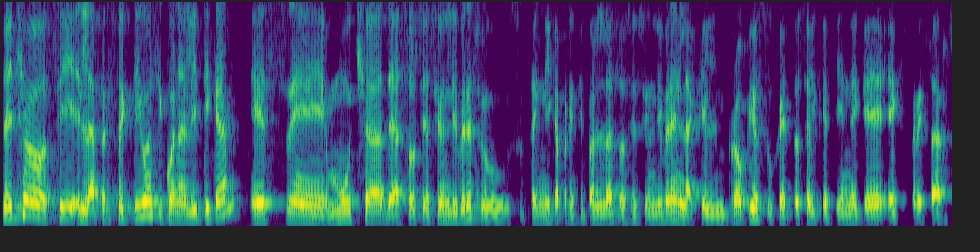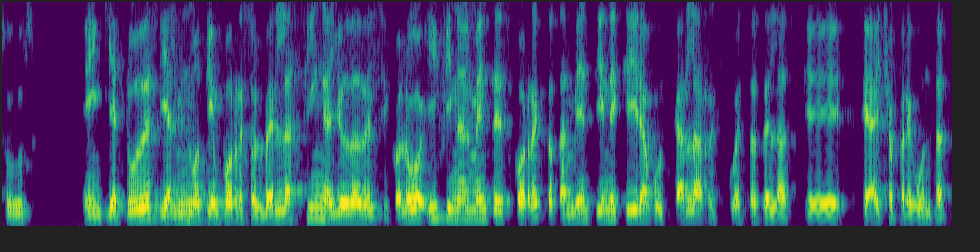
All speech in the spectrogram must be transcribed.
De hecho, sí, la perspectiva psicoanalítica es eh, mucha de asociación libre, su, técnica principal es la asociación libre, en la que el propio sujeto es el que tiene que expresar sus inquietudes y al mismo tiempo resolverlas sin ayuda del psicólogo. Y finalmente es correcto, también tiene que ir a buscar las respuestas de las que se ha hecho preguntas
